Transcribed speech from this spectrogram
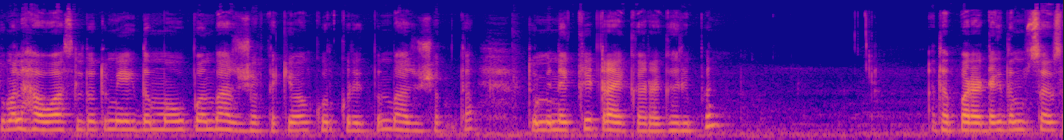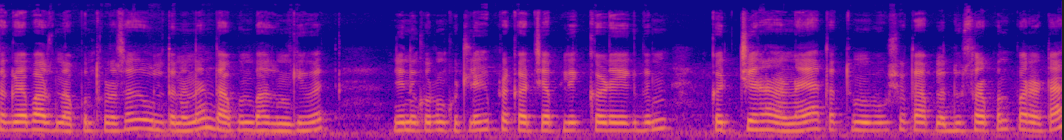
तुम्हाला हवं असेल तर तुम्ही एकदम मऊ पण भाजू शकता किंवा कुरकुरीत पण भाजू शकता. तुम्ही नक्की ट्राय करा घरी पण. आता पराठा एकदम स सगळ्या बाजून आपण थोडंसं उलटण्यानं दाबून भाजून घेऊयात. जेणेकरून कुठल्याही प्रकारची आपली कडे एकदम कच्ची राहणार नाही. आता तुम्ही बघू शकता आपला दुसरा पण पराठा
